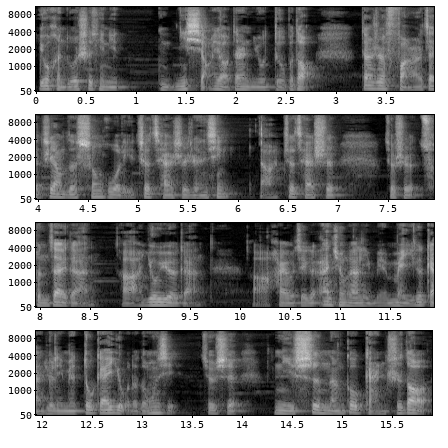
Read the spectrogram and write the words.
有很多事情你你想要，但是你又得不到，但是反而在这样的生活里，这才是人性啊，这才是就是存在感啊、优越感啊，还有这个安全感里面每一个感觉里面都该有的东西。就是你是能够感知到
